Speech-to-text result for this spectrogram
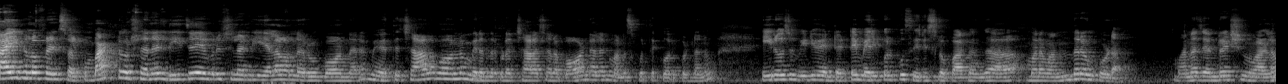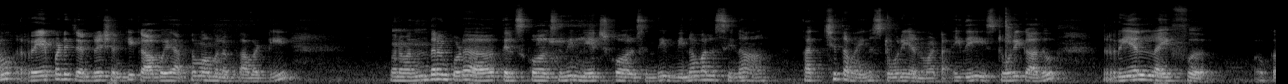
Hi hello friends welcome back to our channel DJ ఎవరిచులు అండి ఎలా ఉన్నారు? బాగున్నారా? మేమైతే చాలా బాగున్నాం. మీరందరూ కూడా చాలా చాలా బాగుండాలని మనస్ఫూర్తి కోరుకుంటున్నాను. ఈరోజు వీడియో ఏంటంటే మేల్కొల్పు సిరీస్లో భాగంగా మనం అందరం కూడా మన జనరేషన్ వాళ్ళం రేపటి జనరేషన్కి కాబోయే అత్తమామలం కాబట్టి మనం అందరం కూడా తెలుసుకోవాల్సింది నేర్చుకోవాల్సింది వినవలసిన ఖచ్చితమైన స్టోరీ అన్నమాట. ఇది స్టోరీ కాదు రియల్ లైఫ్ ఒక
